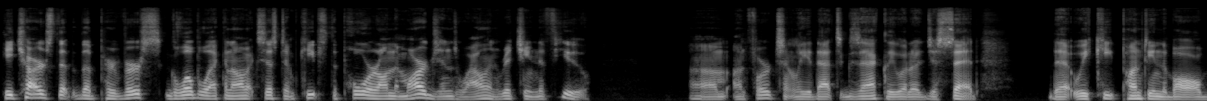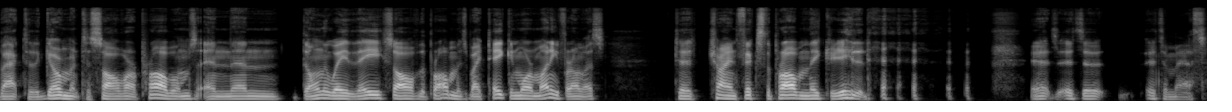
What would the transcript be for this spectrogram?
He charged that the perverse global economic system keeps the poor on the margins while enriching the few. Um, unfortunately, that's exactly what I just said that we keep punting the ball back to the government to solve our problems and then the only way they solve the problem is by taking more money from us to try and fix the problem they created. It's it's a it's a mess.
